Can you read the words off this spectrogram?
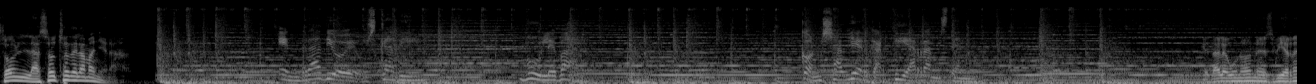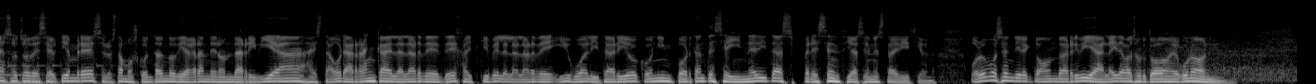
Son las 8 de la mañana. En Radio Euskadi, Boulevard. Con Xavier García Ramsten. ¿Qué tal, Egunon? Es viernes 8 de septiembre, se lo estamos contando día grande en Onda Rivía. A esta hora arranca el alarde de Jaizkibel, el alarde igualitario, con importantes e inéditas presencias en esta edición. Volvemos en directo a Onda Rivía. Laida Basurto, Egunon.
